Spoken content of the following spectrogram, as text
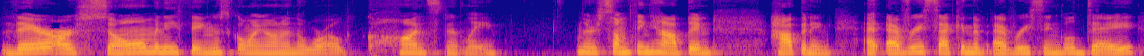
there are so many things going on in the world constantly. There's something happen happening at every second of every single day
